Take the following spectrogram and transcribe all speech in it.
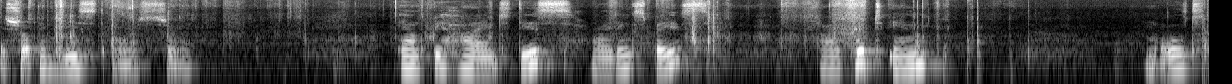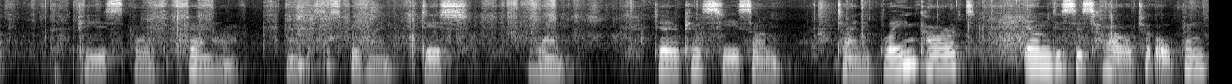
a shopping list or so. And behind this writing space I put in an old piece of ephemera and this is behind this one. There you can see some tiny playing cards and this is how to open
